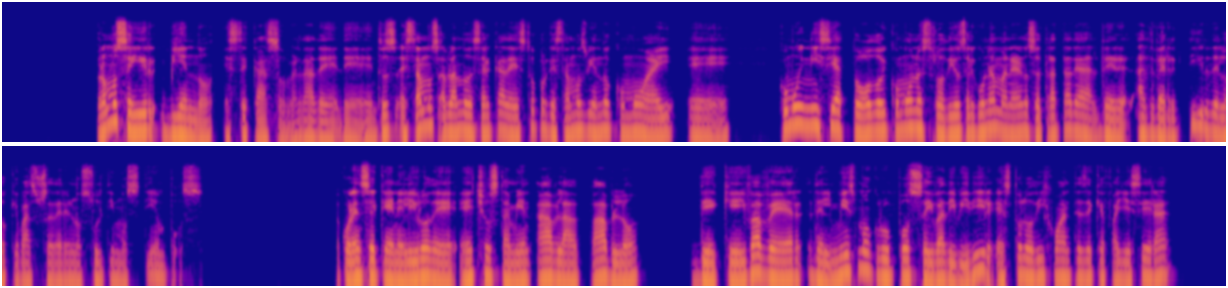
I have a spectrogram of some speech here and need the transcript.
Pero vamos a seguir viendo este caso, ¿verdad? De, entonces, estamos hablando acerca de esto porque estamos viendo cómo hay, eh, cómo inicia todo y cómo nuestro Dios de alguna manera nos trata de advertir de lo que va a suceder en los últimos tiempos. Acuérdense que en el libro de Hechos también habla Pablo de que iba a haber del mismo grupo se iba a dividir. Esto lo dijo antes de que falleciera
